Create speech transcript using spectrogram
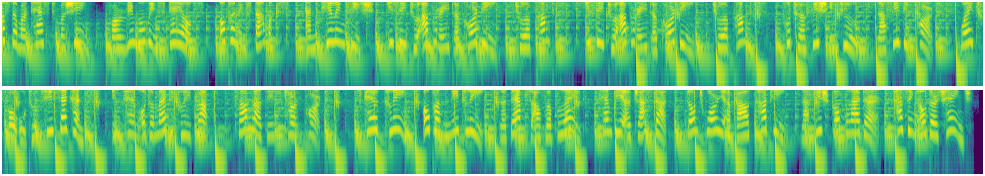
customer test machine for removing scales, opening stomachs, and killing fish. Easy to operate according to a prompts. Easy to operate according to a prompts. Put a fish into the feeding part. Wait for 5 to 7 seconds. It can automatically drop from the discharge part. Scale clean, open neatly. The depth of the blade can be adjusted. Don't worry about cutting the fish gallbladder. Causing odor change.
